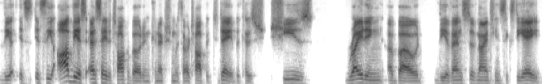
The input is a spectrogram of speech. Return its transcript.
the it's it's the obvious essay to talk about in connection with our topic today because she's writing about the events of 1968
